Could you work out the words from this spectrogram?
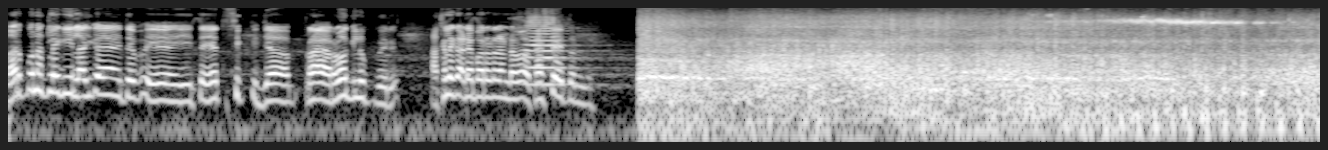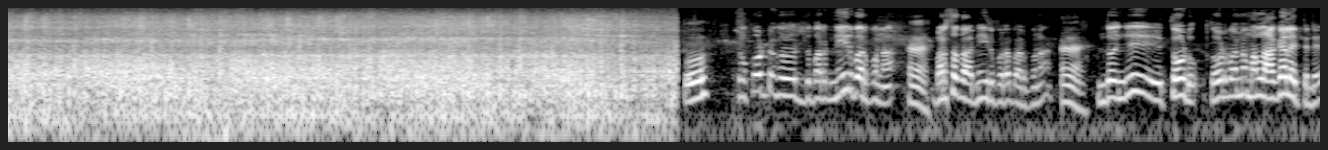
ಬರ್ಪುನಕ್ಲೆಗೆ ಈ ಲಜ್ಗ ಇತ್ತೆ ಎತ್ತು ಎತ್ ಸಿಕ್ಕಿ ಜ ಪ್ರಾ ರೋಗಿ ಲುಪ್ಪೀರು ಅಕ್ಲೆ ಕಡೆ ಬರೋರಂಡ ಕಷ್ಟ ಆಯ್ತುಂಡು. ಒಟ್ಟುಗು ಬರ್ ನೀರು ಬರ್ಪುನ ಬರ್ಸದ ನೀರು ಪೂರ ಬರ್ಪುನ. ಇಂದೊಂಜಿ ತೋಡು ತೋಡು ಬಣ್ಣ ಮಲ್ಲ ಅಗಲ ಇತ್ತೆ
